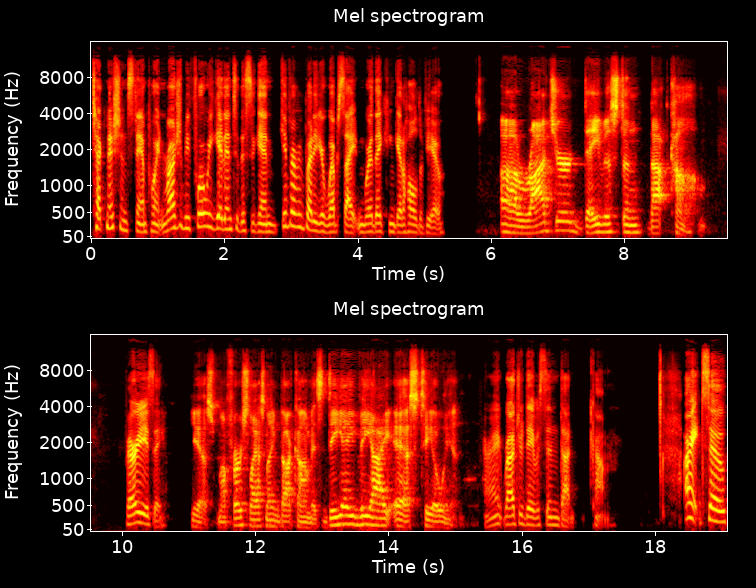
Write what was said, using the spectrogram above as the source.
technician standpoint. And Roger, before we get into this again, give everybody your website and where they can get a hold of you. Uh, RogerDaviston.com. Very easy. Yes, my first last name dot com. It's D A V I S T O N. All right, RogerDaviston.com. All right, so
